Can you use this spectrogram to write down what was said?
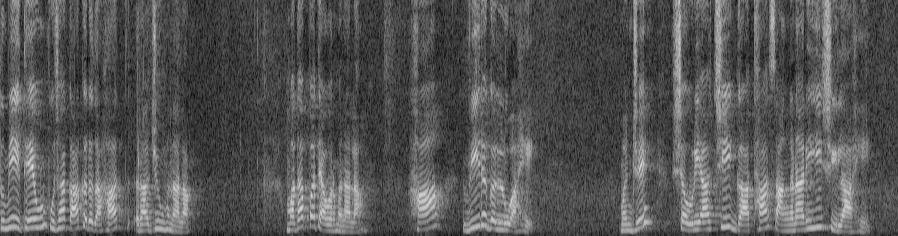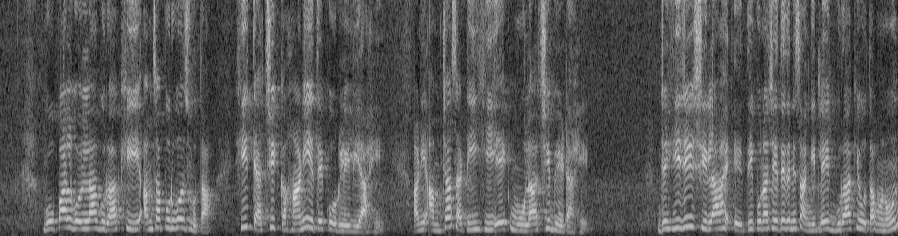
तुम्ही इथे येऊन पूजा का करत आहात? राजीव म्हणाला. मदाप्पा त्यावर म्हणाला हा वीरगल्लू आहे. म्हणजे शौर्याची गाथा सांगणारी ही शिला आहे. गोपाल गोल्ला गुराखी आमचा पूर्वज होता. ही त्याची कहाणी येथे कोरलेली आहे आणि आमच्यासाठी ही एक मोलाची भेट आहे. जे ही जी शिला आहे ती कुणाची येते त्यांनी सांगितले? एक गुराखी होता म्हणून.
